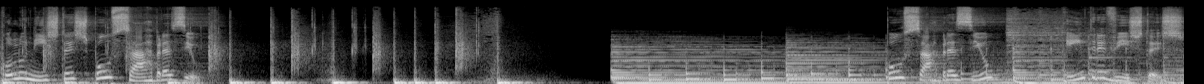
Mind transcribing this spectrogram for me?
Colunistas Pulsar Brasil. Pulsar Brasil Entrevistas.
